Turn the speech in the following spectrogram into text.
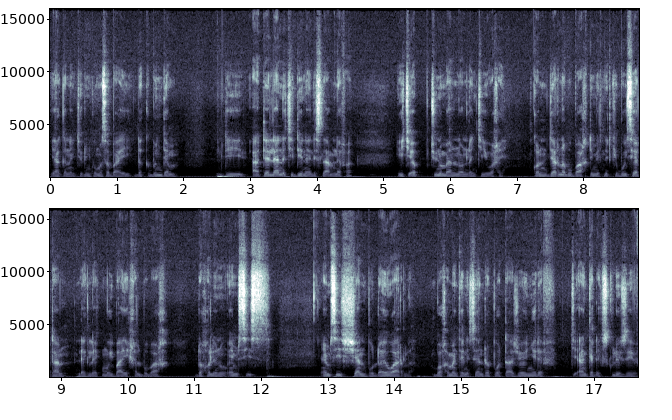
yàgg nañ ci duñ ko mës a bàyyi dëkk bu ñu dem di àtte lenn ci diine lislaam ne fa yi ci ëpp ci nu mel noonu lañ ciy waxee kon jar na bu baax tamit nit ki buy seetaan léeg-léeg muy bàyyi xel bu baax doxalinu M6 M6 chaîne bu doy waar la boo xamante ni seen reportage yooyu ñuy def ci enquête exclusive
